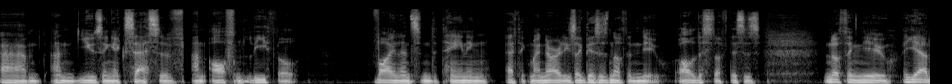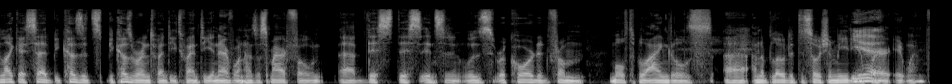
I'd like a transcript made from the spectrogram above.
um, and using excessive and often lethal violence and detaining ethnic minorities. Like this is nothing new. All this stuff, this is nothing new. Yeah, and like I said, because it's because we're in 2020 and everyone has a smartphone, uh, this this incident was recorded from multiple angles uh, and uploaded to social media Yeah. where it went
